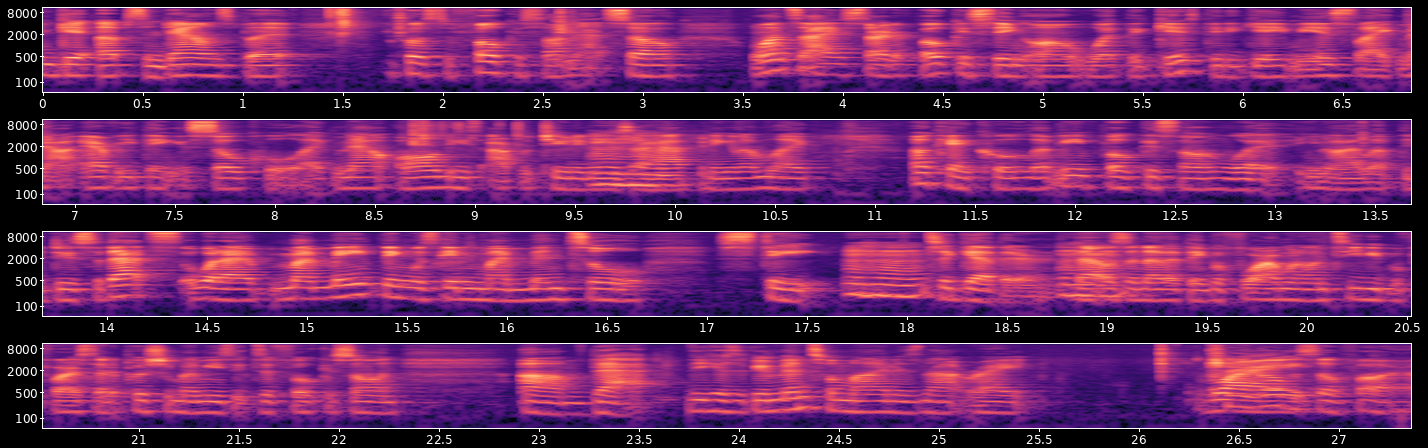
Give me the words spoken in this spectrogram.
you get ups and downs, but you're supposed to focus on that. So once I started focusing on what the gift that he gave me, it's like now everything is so cool. Like now all these opportunities are happening and I'm like, okay, cool. Let me focus on what, you know, I love to do. So that's what I my main thing was getting my mental state together. That was another thing before I went on TV, before I started pushing my music to focus on um, that. Because if your mental mind is not right, can't go Right. so far.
